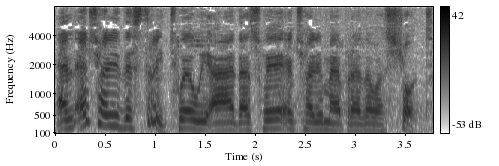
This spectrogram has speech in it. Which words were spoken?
And actually, the street where we are, that's where actually my brother was shot.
